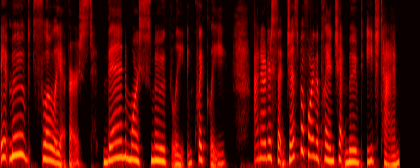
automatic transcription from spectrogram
It moved slowly at first, then more smoothly and quickly. I noticed that just before the planchette moved each time,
